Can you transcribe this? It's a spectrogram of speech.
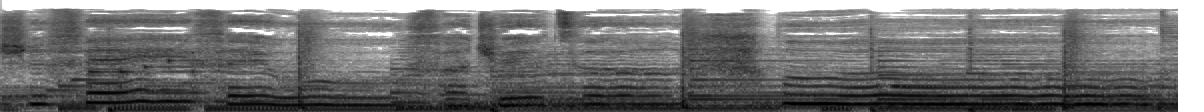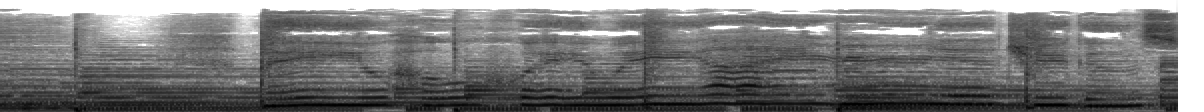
是是非非无法。抉择。没有后悔，为爱日夜去跟随。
